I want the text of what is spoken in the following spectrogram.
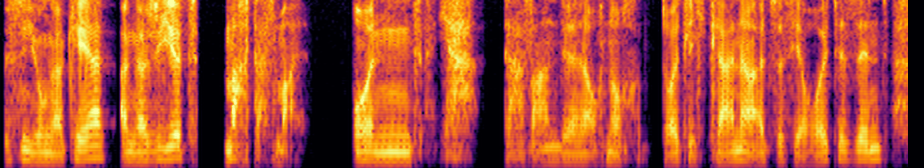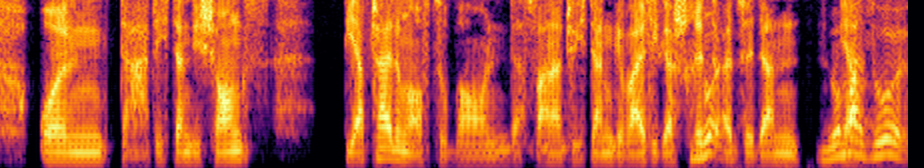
Bist ein junger Kerl, engagiert, mach das mal. Und ja, da waren wir auch noch deutlich kleiner, als wir es ja heute sind. Und da hatte ich dann die Chance, die Abteilung aufzubauen. Das war natürlich dann ein gewaltiger Schritt, nur, als wir dann. Nur ja, mal so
